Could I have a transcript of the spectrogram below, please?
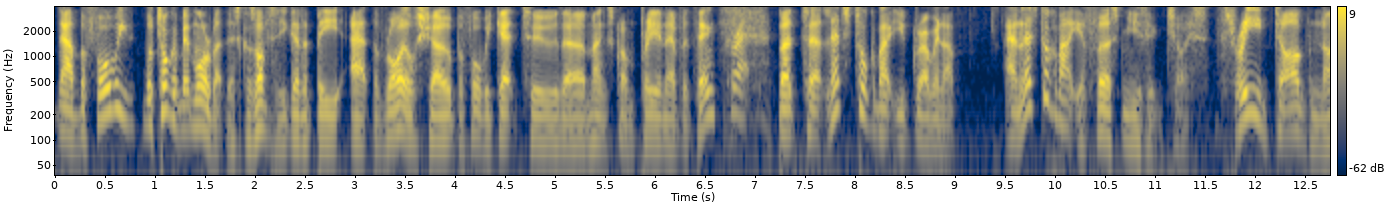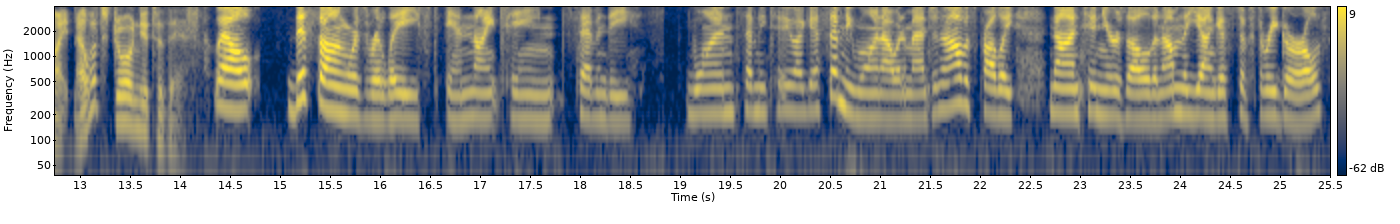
Now, before we we'll talk a bit more about this because obviously you're going to be at the Royal Show before we get to the Manx Grand Prix and everything. Correct. But uh, let's talk about you growing up, and let's talk about your first music choice, Three Dog Night. Now, what's drawn you to this? Well, this song was released in 1971, 72, I guess, 71, I would imagine. And I was probably nine, 10 years old, and I'm the youngest of three girls.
